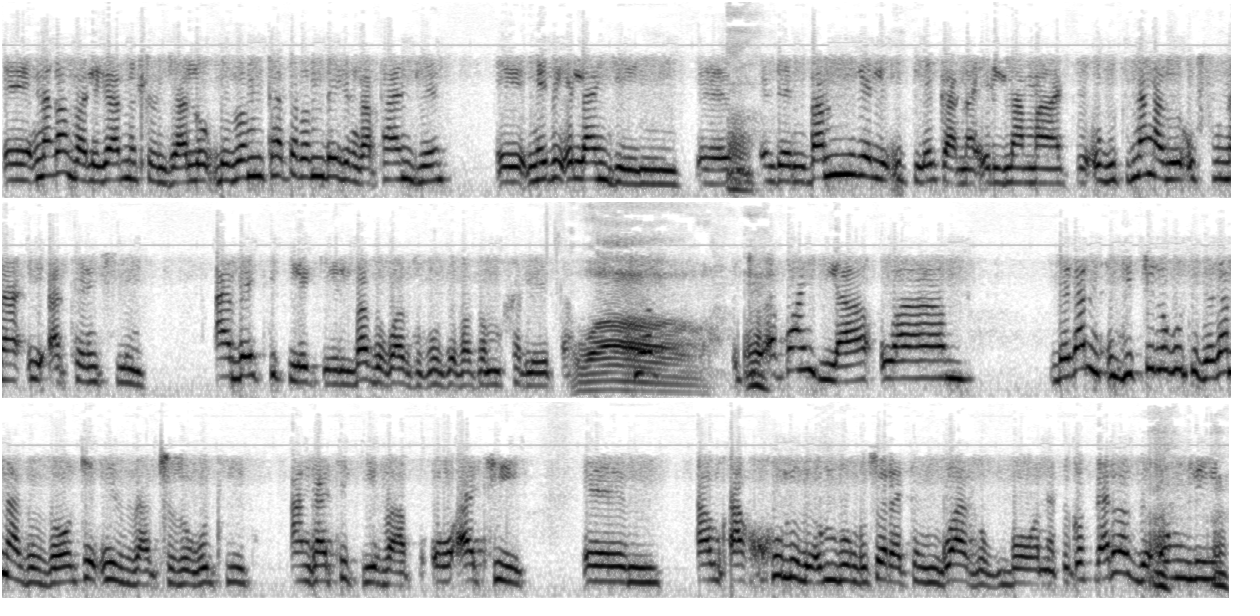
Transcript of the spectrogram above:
eh nakavaleke amehlo njalo bebamthatha bambeke ngaphandle eh maybe elangeni eh, ah. and then bamnikele iblegana elinamathe ukuthi nangabe ufuna iattention abethi iblegeli bazokwazi ukuze bazomhelebha wow appoint la wa beka ngifile ukuthi bekanazo zonke izizathu zokuthi angathi give up or athi um akhulule umbungu so that ngikwazi ukubona because that was the mm, only mm.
